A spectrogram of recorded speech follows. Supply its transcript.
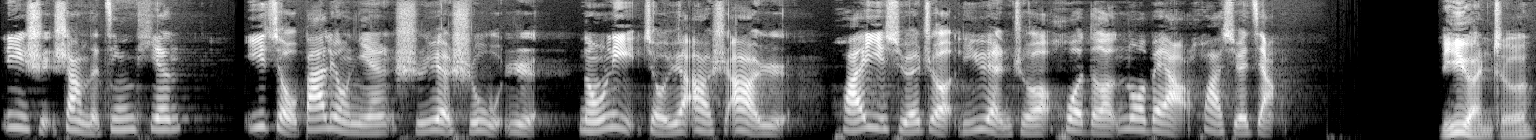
历史上的今天，一九八六年十月十五日，农历九月二十二日，华裔学者李远哲获得诺贝尔化学奖。李远哲，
